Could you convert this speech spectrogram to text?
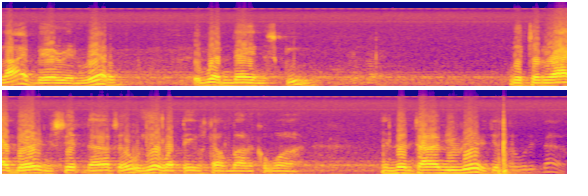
library and read them. It wasn't there in the school. Went to the library and you sit down and say, oh, here's what they was talking about in Quran. And then time you read it, just hold it down.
